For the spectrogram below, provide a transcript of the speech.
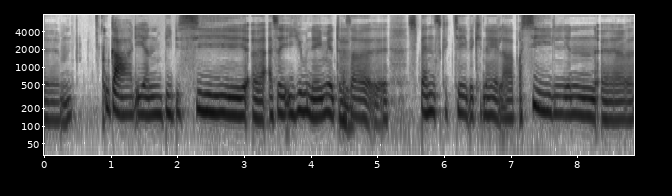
uh, Guardian, BBC, øh, altså you name it, mm. altså øh, spanske tv-kanaler, Brasilien, øh,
